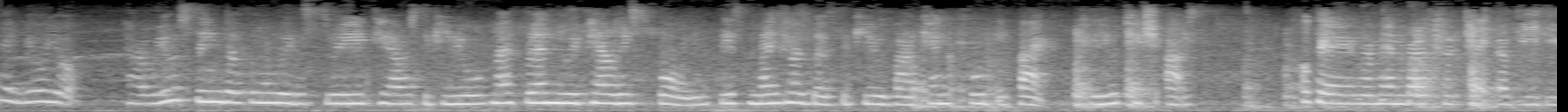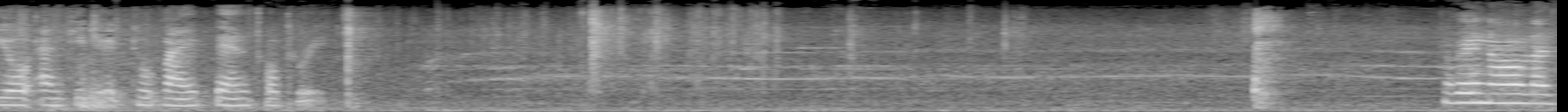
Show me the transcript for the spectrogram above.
Hey Yo-Yo, have you seen the phone with three-tier CPU? My friend repaired this phone, dismantled the CPU but can't put it back. Can you teach us? Okay, remember to take a video and teach it to my fans for free. Okay, now let's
